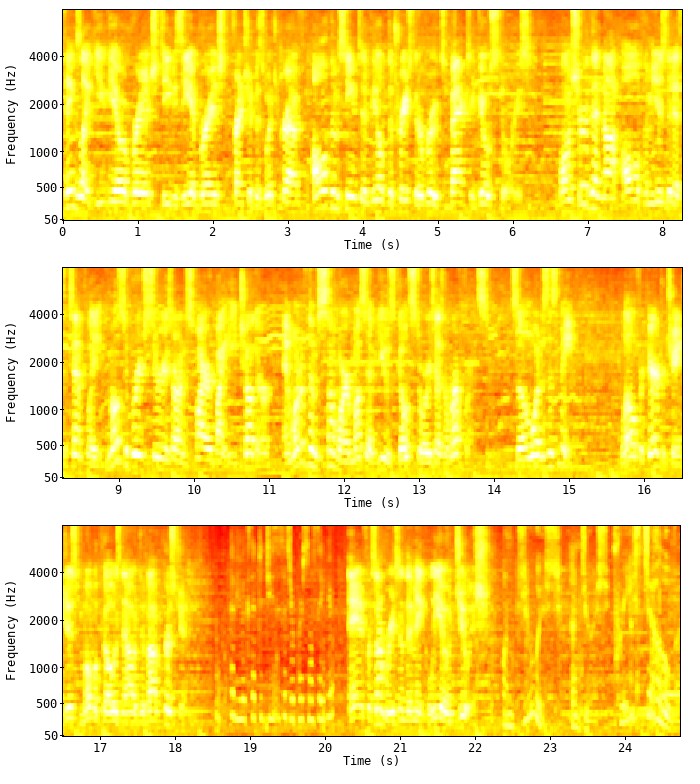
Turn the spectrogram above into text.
Things like Yu-Gi-Oh! Abridged, DBZ Abridged, Friendship is Witchcraft, all of them seem to be able to trace their roots back to ghost stories. While I'm sure that not all of them used it as a template, most abridged series are inspired by each other, and one of them somewhere must have used ghost stories as a reference. So what does this mean? Well, for character changes, Momoko is now a devout Christian. Have you accepted Jesus as your personal savior? And for some reason, they make Leo Jewish. I'm Jewish. I'm Jewish. Praise Jehovah.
